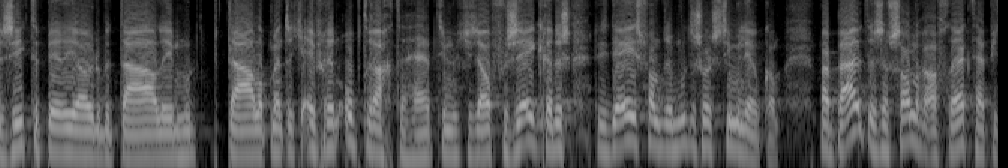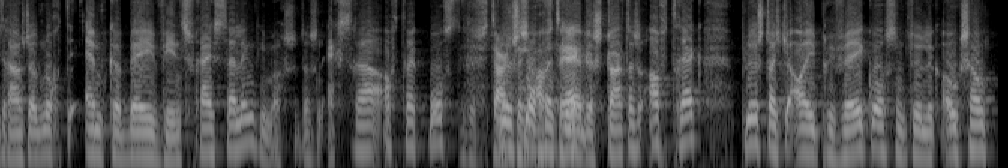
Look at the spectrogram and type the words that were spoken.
ziekteperiode betalen. Je moet betalen op het moment dat je even geen opdrachten hebt. Je moet jezelf verzekeren. Dus het idee is van, er moet een soort stimulering komen. Maar buiten zelfstandige aftrek heb je trouwens ook nog de MKB winstvrijstelling. Die mag, dat is een extra aftrekpost. De Plus nog een keer startersaftrek. de startersaftrek. Plus dat je al je privékosten natuurlijk ook zo...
